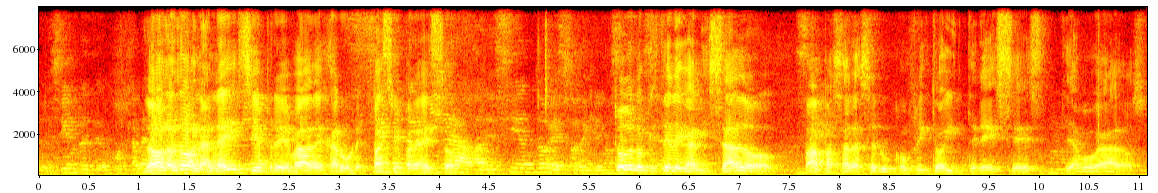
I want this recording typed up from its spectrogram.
pero siempre te, justamente. no no no la ley siempre va a dejar un espacio para eso apareciendo eso de que no todo lo que esté legalizado va a pasar a ser un conflicto de intereses de abogados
